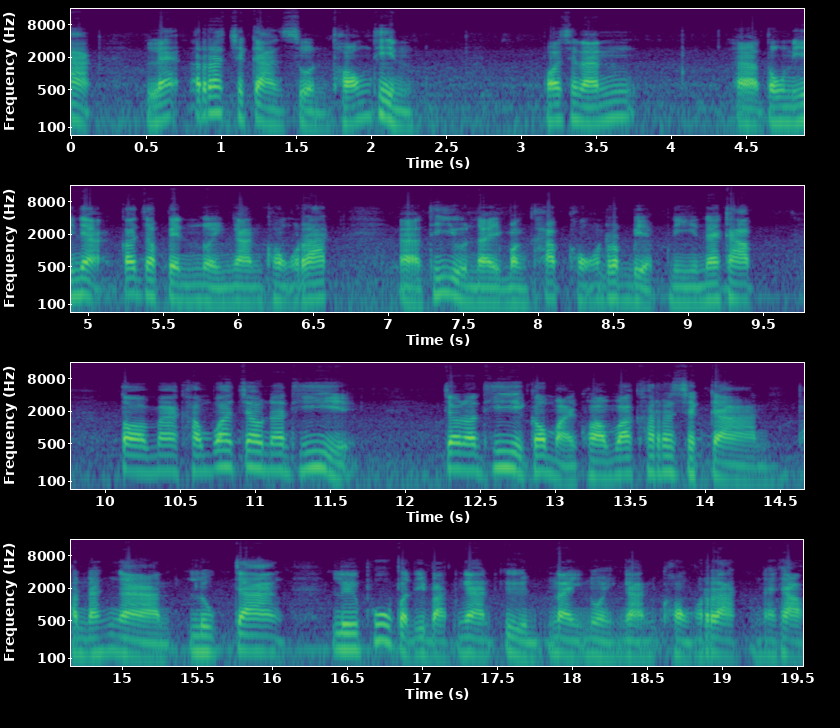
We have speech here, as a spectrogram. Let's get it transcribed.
าค และราชการส่วนท้องถิ่น เพราะฉะนั้นตรงนี้เนี่ยก็จะเป็นหน่วยงานของรัฐที่อยู่ในบังคับของระเบียบนี้นะครับ ต่อมาคำว่าเจ้าหน้าที่ เจ้าหน้าที่ก็หมายความว่าข้าราชการ พนักงาน ลูกจ้าง หรือผู้ปฏิบัติงานอื่นในหน่วยงานของรัฐนะครับ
